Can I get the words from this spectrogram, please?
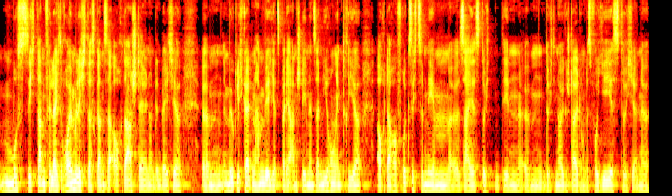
muss sich dann vielleicht räumlich das Ganze auch darstellen und in welche ähm, Möglichkeiten haben wir jetzt bei der anstehenden Sanierung in Trier auch darauf Rücksicht zu nehmen, äh, sei es durch, den, ähm, durch die Neugestaltung des Foyers, durch eine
